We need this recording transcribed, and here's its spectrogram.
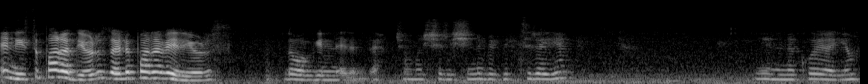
en iyisi para diyoruz. Öyle para veriyoruz doğum günlerinde. Çamaşır işini bir bitireyim. Yerine koyayım.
